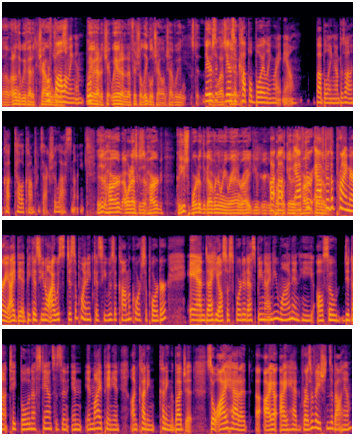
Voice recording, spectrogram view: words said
Um, I don't think we've had a challenge. this- following 'em. We We're- haven't had a cha- we haven't had an official legal challenge, have we? Sta- There's a there's a couple boiling right now, bubbling. I was on a co- teleconference actually last night. Is it hard? I want to ask: Is it hard? Because you supported the governor when he ran, right? You're, you're Uh, uh, Republican. Is it after hard after of- the primary, I did because you know I was disappointed because he was a Common Core supporter, and uh, he also supported SB ninety one, and he also did not take bold enough stances, in, in in my opinion, on cutting cutting the budget. So I had a I I had reservations about him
